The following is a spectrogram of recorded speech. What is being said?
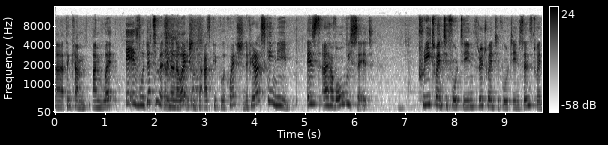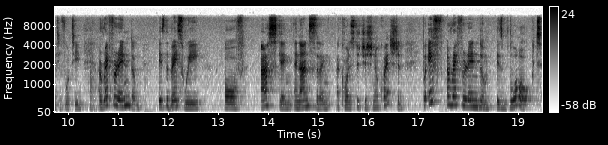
I think I'm, I'm let. It is legitimate in an election to ask people a question. If you're asking me, is I have always said pre 2014, through 2014, since 2014, a referendum is the best way of asking and answering a constitutional question. But if a referendum is blocked,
